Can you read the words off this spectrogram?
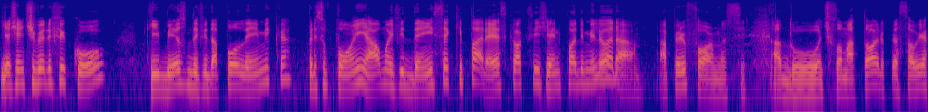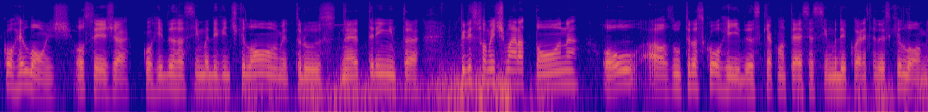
E a gente verificou que mesmo devido à polêmica, pressupõe há uma evidência que parece que o oxigênio pode melhorar a performance. A do anti-inflamatório, o pessoal ia correr longe, ou seja, corridas acima de 20 km, né, 30, principalmente maratona ou as outras corridas que acontecem acima de 42 km.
